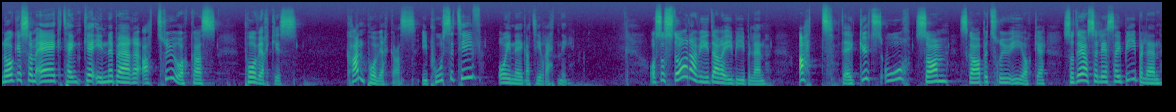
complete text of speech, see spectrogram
Noe som jeg tenker innebærer at trua vår påvirkes, kan påvirkes i positiv og i negativ retning. Og så står det videre i Bibelen at det er Guds ord som skaper tru i oss. Så det å lese i Bibelen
